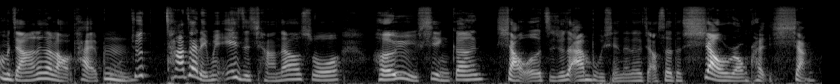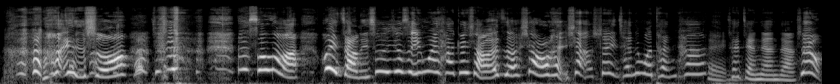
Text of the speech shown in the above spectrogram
我们讲的那个老太婆，就他在里面一直强调说。何雨信跟小儿子就是安普贤的那个角色的笑容很像，然后一直说，就是他说什么会长，你是不是就是因为他跟小儿子的笑容很像，所以你才那么疼他，才讲讲讲。所以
